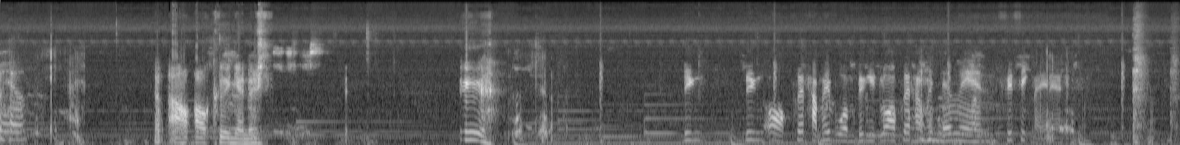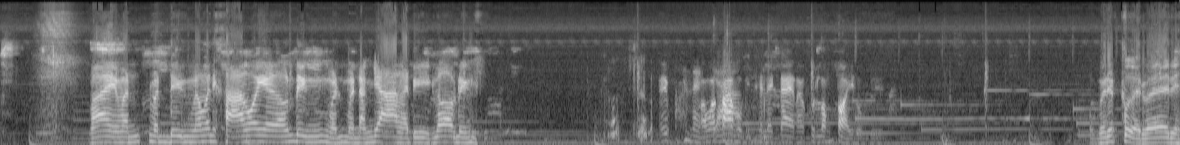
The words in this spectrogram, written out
แก้มเอาเอาคืนอย่างนึงเออดึงดึงออกเพื่อทำให้บวมดึงอีกรอบเพื่อทำให้เห็นเดอร์แมนฟิสิกส์ไหนเนี่ยไม่ มัน มันดึงแล้วมันค้างไว้ไงต้องดึงเหมือนเหมือนหนังยางอะดึงอีกรอบนึงเอ้ยเอาว่าตาผมอินเทลเล็กได้นะคุณลองต่อยผมดูผมไม่ได้เปิดไว้ดิ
